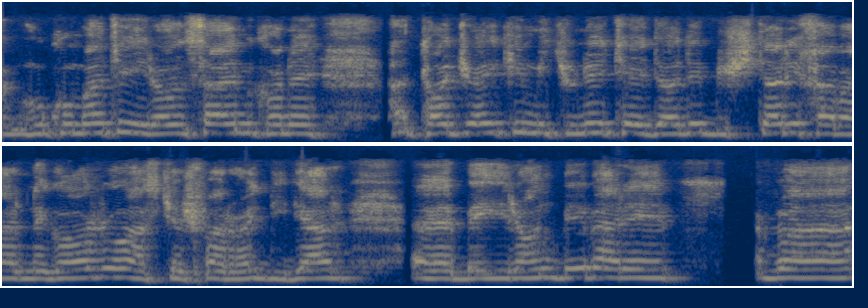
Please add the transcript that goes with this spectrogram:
حکومت ایران سعی می‌کنه تا جایی که می‌تونه تعداد بیشتری خبرنگار رو از کشورهای دیگر به ایران ببره و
